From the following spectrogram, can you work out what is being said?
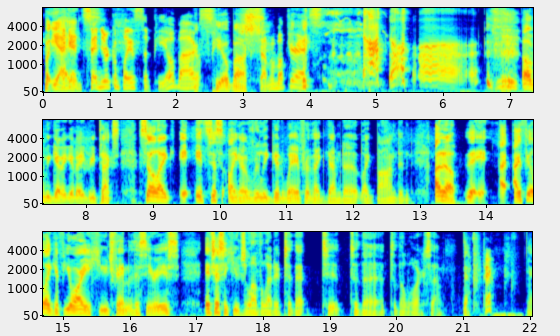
but yeah, Again, it's- send your complaints to PO yep, Box. PO box. Shove them up your ass. I'll be getting an angry text. So like it, it's just like a really good way for like them to like bond and I don't know. It, I, I feel like if you are a huge fan of the series, it's just a huge love letter to that to to the to the lore. So yeah. Fair. Yeah.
